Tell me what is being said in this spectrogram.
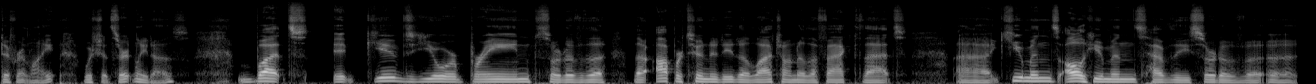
different light, which it certainly does, but it gives your brain sort of the the opportunity to latch onto the fact that uh, humans, all humans, have these sort of uh, uh,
